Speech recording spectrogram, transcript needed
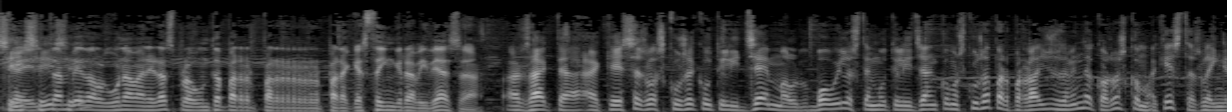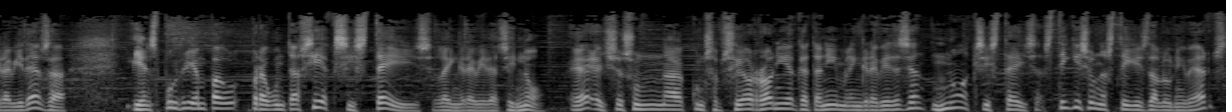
Sí, que ell sí, també sí. d'alguna manera es pregunta per, per, per aquesta ingravidesa. Exacte, aquesta és l'excusa que utilitzem. El Bowie l'estem utilitzant com a excusa per parlar justament de coses com aquestes, la ingravidesa. I ens podríem preguntar si existeix la ingravidesa. I no, eh? això és una concepció errònia que tenim. La ingravidesa no existeix. Estiguis on estiguis de l'univers,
